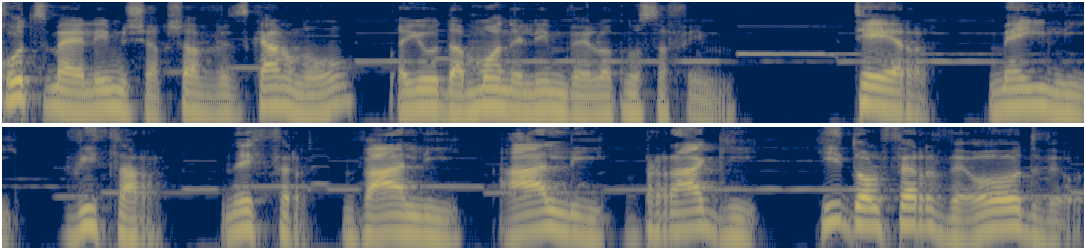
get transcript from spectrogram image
חוץ מהאלים שעכשיו הזכרנו, היו עוד המון אלים ואלות נוספים. טר, מיילי, וית'ר, נפר, ואלי, עלי, ברגי, הידולפר ועוד ועוד.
